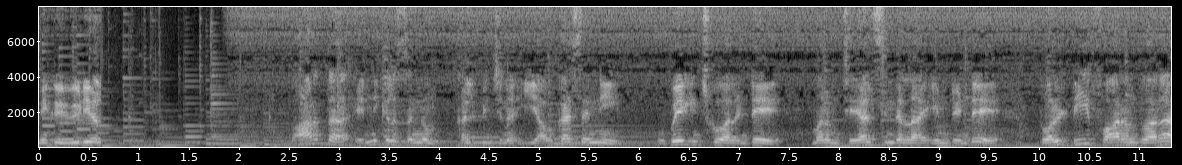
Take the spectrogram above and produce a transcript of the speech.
మీకు ఈ వీడియో భారత ఎన్నికల సంఘం కల్పించిన ఈ అవకాశాన్ని ఉపయోగించుకోవాలంటే మనం చేయాల్సిందల్లా ఏమిటంటే ట్వెల్వ్ డి ఫారం ద్వారా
